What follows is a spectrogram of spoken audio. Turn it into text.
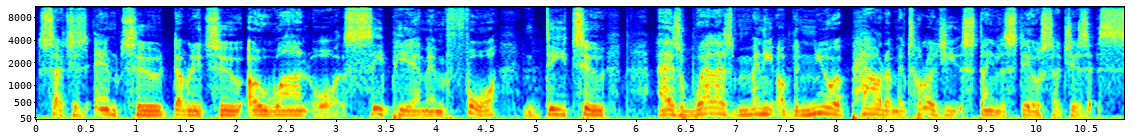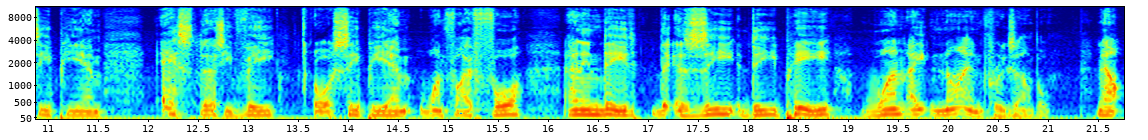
such as M2, W2 O1, or CPM M4 and D2, as well as many of the newer powder metallurgy stainless steel, such as CPM S30V or CPM 154, and indeed the ZDP 189, for example. Now,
